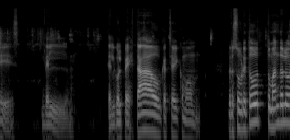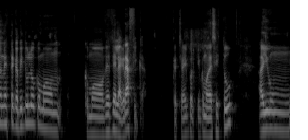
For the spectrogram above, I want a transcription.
eh, del, golpe de Estado, ¿cachai? Como, pero sobre todo tomándolo en este capítulo como, como desde la gráfica, ¿cachai? Porque como decís tú, hay un,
